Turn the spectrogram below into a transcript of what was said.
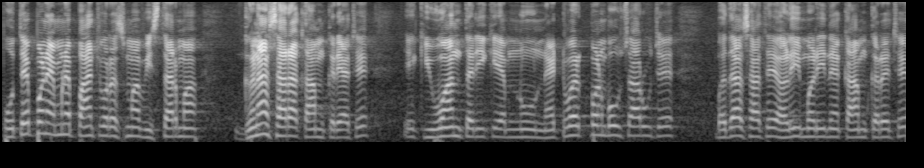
પોતે પણ એમણે પાંચ વર્ષમાં વિસ્તારમાં ઘણા સારા કામ કર્યા છે. એક યુવાન તરીકે એમનું નેટવર્ક પણ બહુ સારું છે. બધા સાથે હળીમળીને કામ કરે છે.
